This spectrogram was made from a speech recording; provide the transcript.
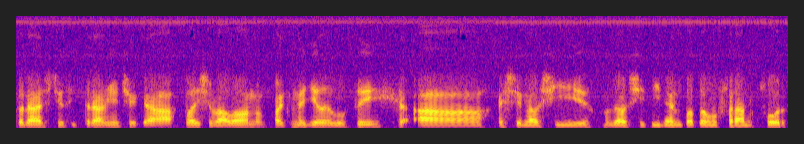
teda ještě zítra mě čeká Fleš Valon, pak v neděli Lutych a ještě další, další týden potom Frankfurt,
